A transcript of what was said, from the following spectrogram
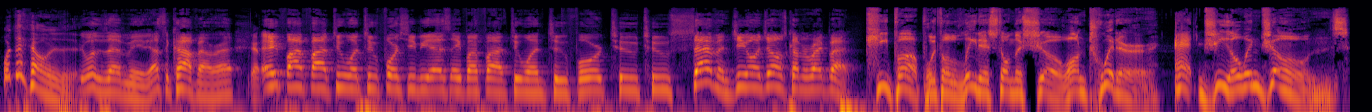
What the hell is it? What does that mean? That's a cop out, right? Yep. 855 212 4CBS, 855 212 4227. Gio and Jones coming right back. Keep up with the latest on the show on Twitter at Gio and Jones.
